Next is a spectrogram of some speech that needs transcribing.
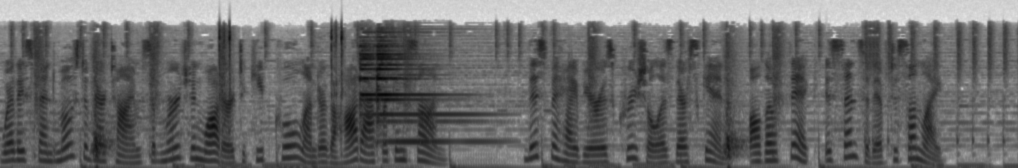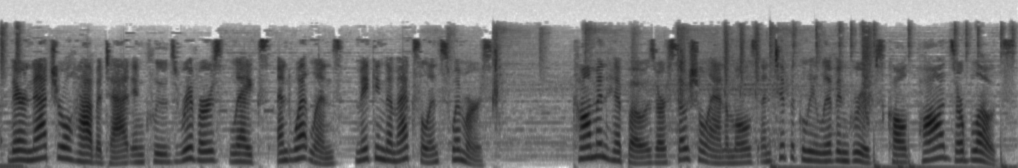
where they spend most of their time submerged in water to keep cool under the hot African sun. This behavior is crucial as their skin, although thick, is sensitive to sunlight. Their natural habitat includes rivers, lakes, and wetlands, making them excellent swimmers. Common hippos are social animals and typically live in groups called pods or bloats.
